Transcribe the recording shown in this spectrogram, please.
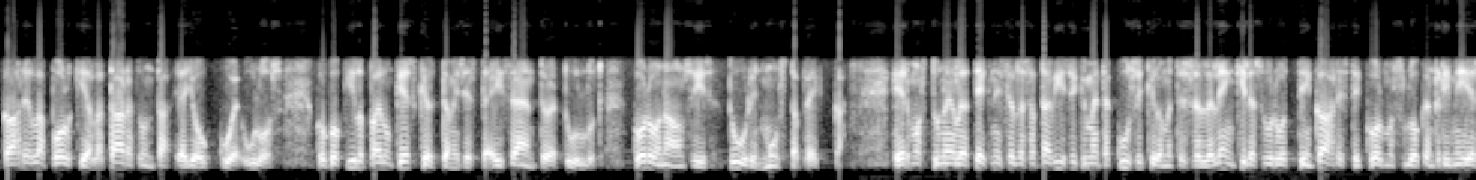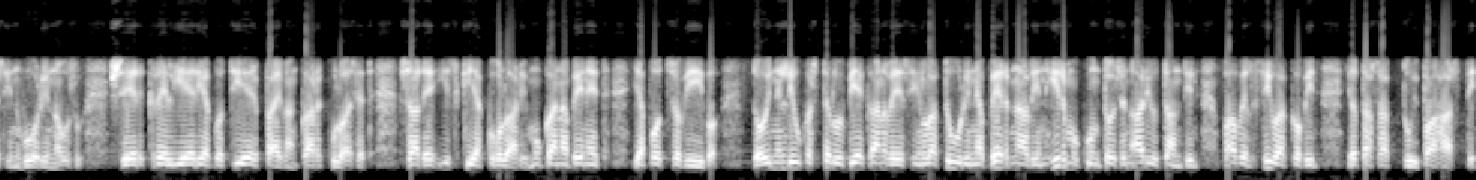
Kahdella polkialla tartunta ja joukkue ulos. Koko kilpailun keskeyttämisestä ei sääntöä tullut. Korona on siis Tuurin musta pekka. Hermostuneella teknisellä 156 kilometrisellä lenkillä survottiin kahdesti kolmosluokan Rimiesin vuorinousu. Cher, Grelier ja Gautier päivän karkkulaiset. Sade, Iski ja Kolari, mukana Benet ja Pozzo Viivo. Toinen liukastelu vie Kanveesin, Laturin ja Bernalin hirmukuntoisen arjutantin Pavel Sivakovin, jota sattui pahasti.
